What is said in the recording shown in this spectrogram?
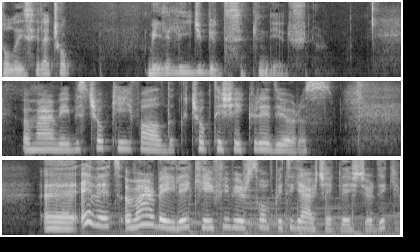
Dolayısıyla çok belirleyici bir disiplin diye düşünüyorum. Ömer Bey biz çok keyif aldık. Çok teşekkür ediyoruz. Ee, evet Ömer Bey ile keyifli bir sohbeti gerçekleştirdik.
